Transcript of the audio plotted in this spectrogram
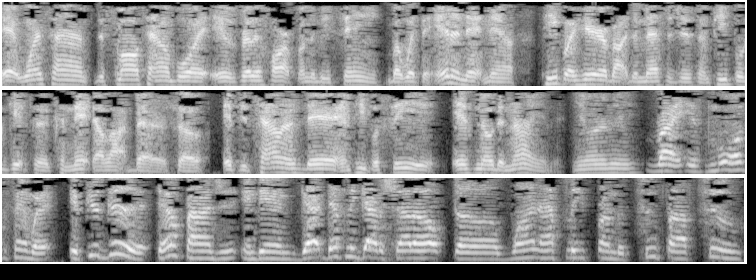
at one time, the small town boy, it was really hard for him to be seen. But with the internet now, people hear about the messages and people get to connect a lot better. So if your talent's there and people see it, it's no denying it. You know what I mean? Right. It's more of the same way. If you're good, they'll find you. And then got, definitely got to shout out the one athlete from the 252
